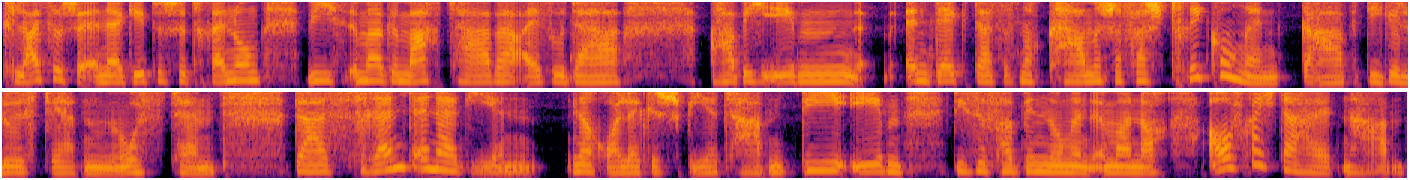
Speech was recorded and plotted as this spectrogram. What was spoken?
klassische energetische Trennung, wie ich es immer gemacht habe. Also da habe ich eben entdeckt, dass es noch karmische Verstrickungen gab, die gelöst werden mussten, dass Fremdenergien eine Rolle gespielt haben, die eben diese Verbindungen immer noch aufrechterhalten haben.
